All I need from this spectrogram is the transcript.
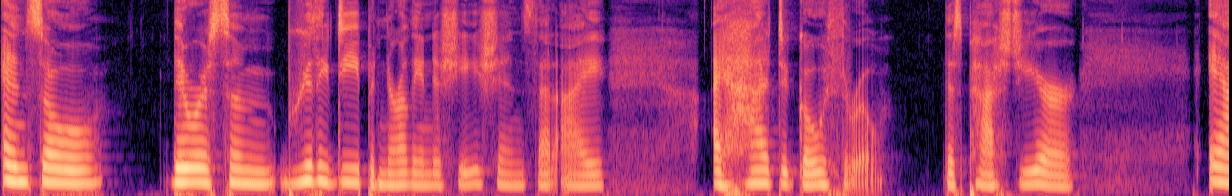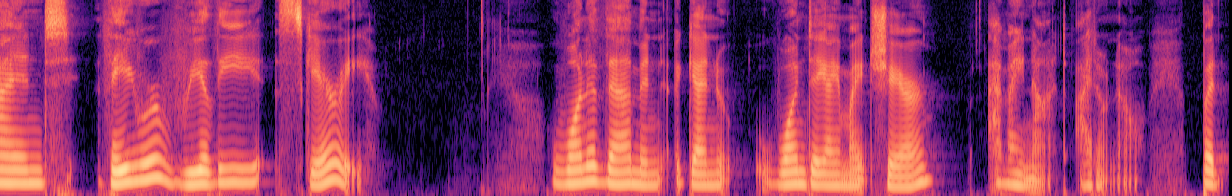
And so there were some really deep and gnarly initiations that I I had to go through this past year and they were really scary. One of them and again one day I might share, I might not, I don't know. But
